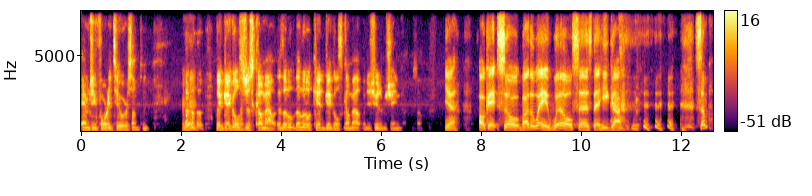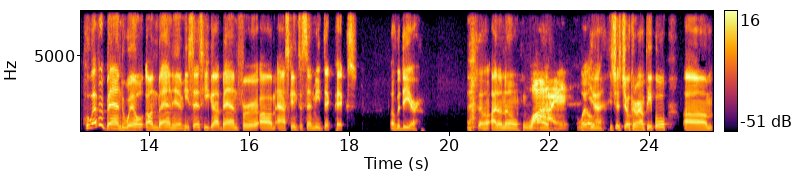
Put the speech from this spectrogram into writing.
MG42 or something. Mhm. the giggles just come out. The little the little kid giggles come out when you shoot a machine gun. So Yeah. Okay, so by the way, Will says that he got some whoever banned Will unban him. He says he got banned for um, asking to send me dick pics of a deer. So I don't know why. Why? Will. Yeah, he's just joking around. People, um,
